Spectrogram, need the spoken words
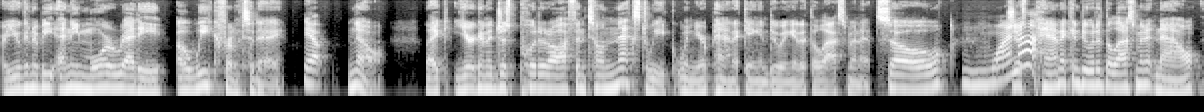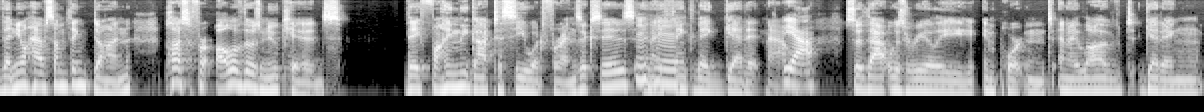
Are you going to be any more ready a week from today? Yep. No. Like you're going to just put it off until next week when you're panicking and doing it at the last minute. So Why just not? panic and do it at the last minute now. Then you'll have something done. Plus, for all of those new kids, they finally got to see what forensics is, and I Mhm. think they get it now. Yeah. So that was really important. And I loved getting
